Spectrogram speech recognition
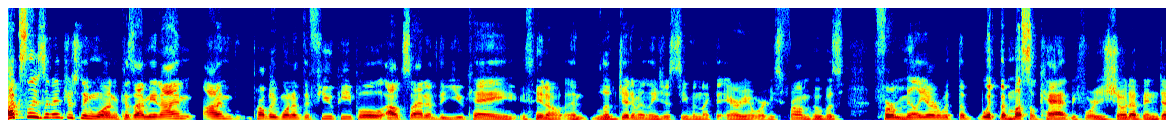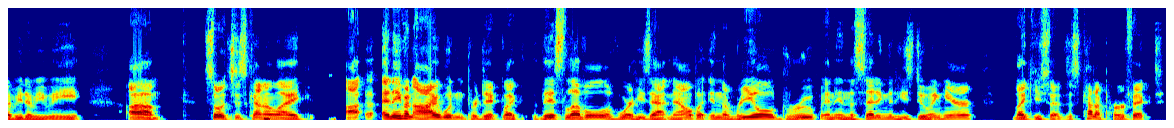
Huxley's an interesting one because I mean I'm I'm probably one of the few people outside of the UK, you know, and legitimately just even like the area where he's from who was familiar with the with the Muscle Cat before he showed up in WWE. Um, so it's just kind of like, I, and even I wouldn't predict like this level of where he's at now, but in the real group and in the setting that he's doing here, like you said, just kind of perfect.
